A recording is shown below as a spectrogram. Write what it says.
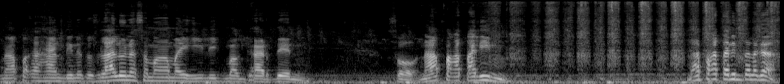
Napaka-handy nito, lalo na sa mga may hilig mag-garden. So, napakatalim. Napakatalim talaga.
